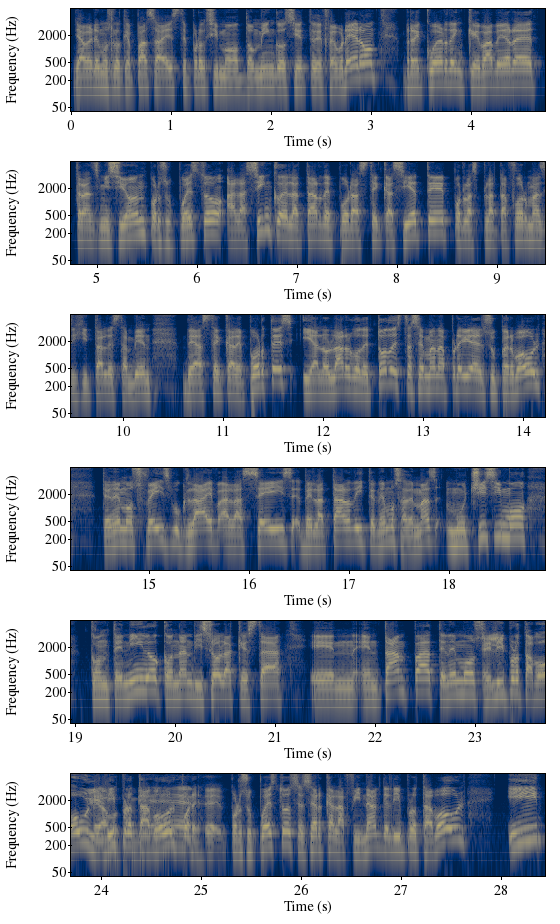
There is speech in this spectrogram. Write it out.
Ya veremos lo que pasa este próximo domingo 7 de febrero. Recuerden que va a haber eh, transmisión, por supuesto, a las 5 de la tarde por Azteca 7, por las plataformas digitales también de Azteca Deportes. Y a lo largo de toda esta semana previa del Super Bowl, tenemos Facebook Live a las 6 de la tarde y tenemos además muchísimo contenido con Andy Sola que está en, en Tampa. Tenemos El Iprota Bowl. el Iprota. Bowl, por, eh, por supuesto, se acerca la final del Iprota Bowl y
